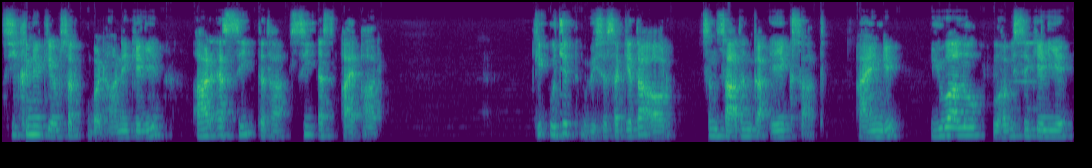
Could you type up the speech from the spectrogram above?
सीखने के अवसर बढ़ाने के लिए आरएससी तथा सीएसआईआर की उचित विशेषज्ञता और संसाधन का एक साथ आएँगे। युवा लोग भविष्य के लिए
